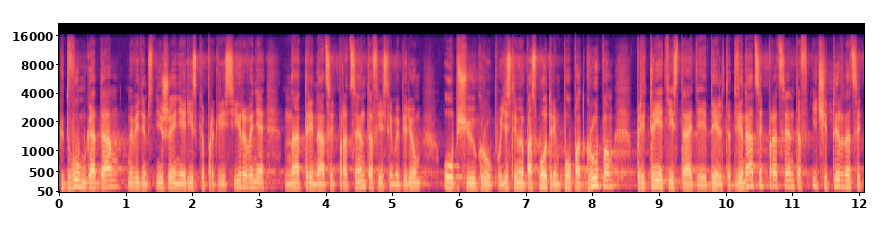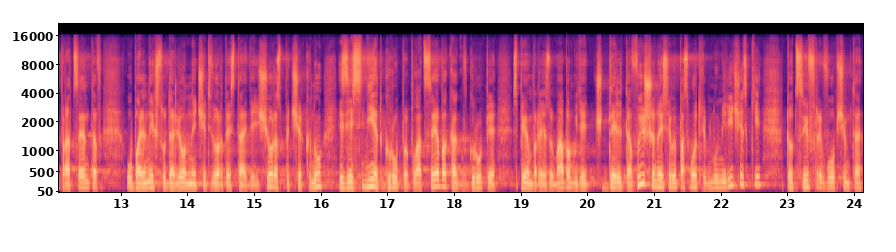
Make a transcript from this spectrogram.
к двум годам мы видим снижение риска прогрессирования на 13%, если мы берем общую группу. Если мы посмотрим по подгруппам, при третьей третьей стадии дельта 12% и 14% у больных с удаленной четвертой стадией. Еще раз подчеркну, здесь нет группы плацебо, как в группе с пембролизумабом, где дельта выше, но если мы посмотрим нумерически, то цифры, в общем-то,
